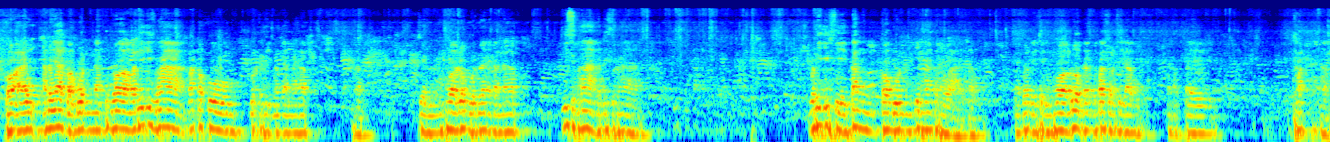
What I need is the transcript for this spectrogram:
ข ออนุญาตบอกบุญนะคุณพ่อวันที่ 25วัดพระครูบุญกระถิ่นเหมือนกันนะครับครับเชิญคุณพ่อร่วมบุญด้วยกันนะครับ 25กันที่15วันที่ 24 ตั้งกองบุญ25พระถวายครับแล้วก็เดี๋ยวเชิญคุณพ่อร่วมกันกับบ้านสวนสีดำนะครับไปครับครับ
